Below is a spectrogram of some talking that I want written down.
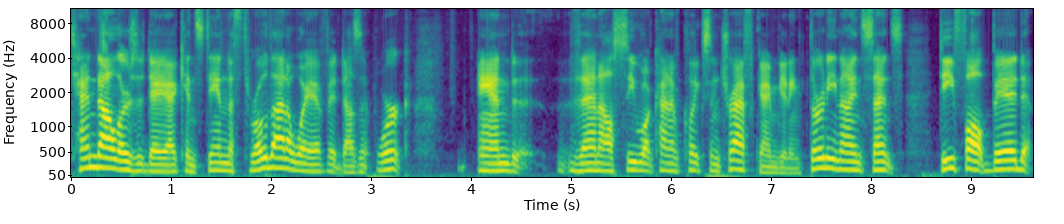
$10 a day, I can stand to throw that away if it doesn't work. And then I'll see what kind of clicks and traffic I'm getting. 39 cents default bid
